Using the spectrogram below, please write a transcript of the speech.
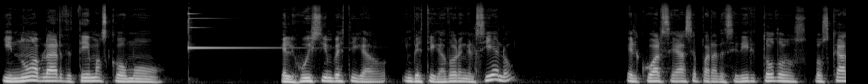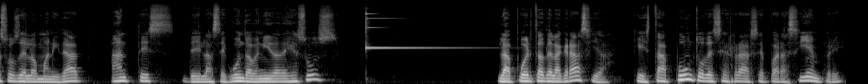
y no hablar de temas como el juicio investigado, investigador en el cielo, el cual se hace para decidir todos los casos de la humanidad antes de la segunda venida de Jesús, la puerta de la gracia, que está a punto de cerrarse para siempre,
